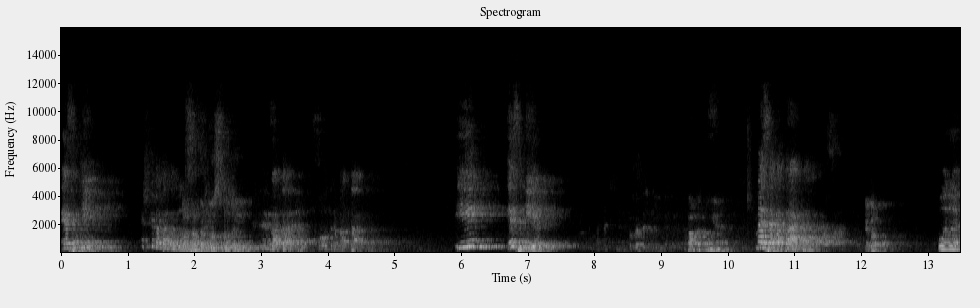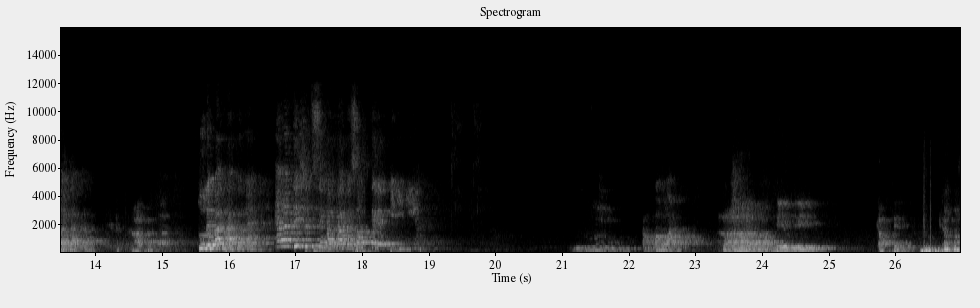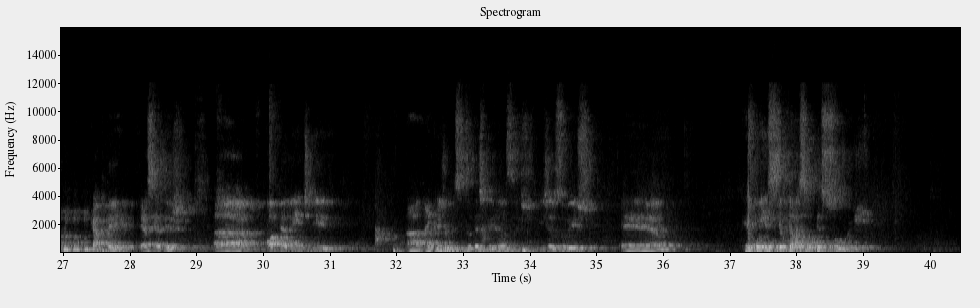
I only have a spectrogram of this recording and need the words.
Essa aqui? Acho que é batata doce. Batata doce também. É batata. Outra batata. E esse aqui? Batatinha. Mas é batata? É batata. Ou não é batata? Tudo é batata, né? Ela deixa de ser batata só porque ela é pequenininha? Hum, então vamos lá. Ah, ok, ok. Captei. Captei. Essa é a deixa. Uh, obviamente que a, a, igreja precisa das crianças e Jesus é, reconheceu que elas são pessoas.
